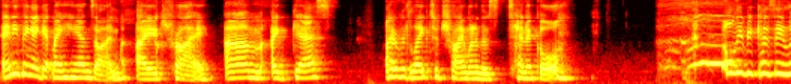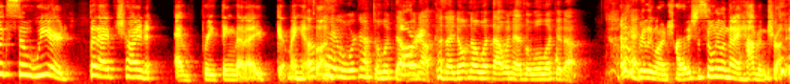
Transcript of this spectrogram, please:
Anything I get my hands on, I try. Um, I guess I would like to try one of those tentacle. Only because they look so weird. But I've tried everything that I get my hands Okay, on. Okay, well, we're going to have to look that Sorry. one up because I don't know what that one is, but we'll look it up. I don't really want to try it. It's just the only one that I haven't tried.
